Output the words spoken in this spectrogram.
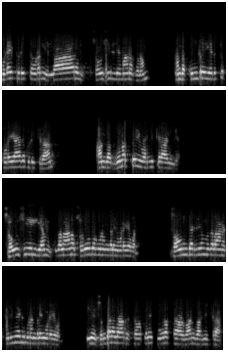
குடை பிடித்தவுடன் எல்லாரும் சௌசல்யமான குணம் அந்த குன்றை எடுத்து குடையாக பிடிக்கிறான். அந்த குணத்தை வர்ணிக்கிறாங்க சௌசீல்யம் முதலான சொரூப குணங்களை உடையவன். சௌந்தர்யம் முதலான திருமேனி குணங்களை உடையவன். இதை சுந்தரவாத ஸ்தவத்திலே கூறத்தாழ்வான் வர்ணிக்கிறார்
